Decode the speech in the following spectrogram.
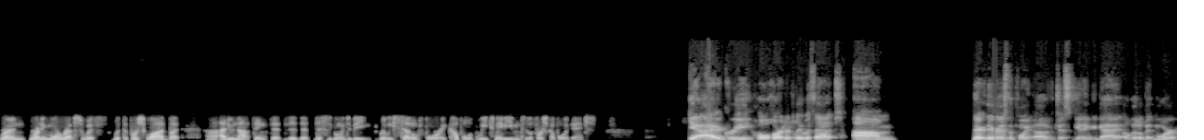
running running more reps with with the first squad. But uh, I do not think that th- that this is going to be really settled for a couple of weeks, maybe even to the first couple of games. Yeah, I agree wholeheartedly with that. Um, there, there is the point of just getting a guy a little bit more,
